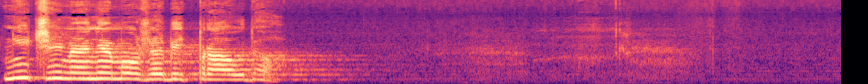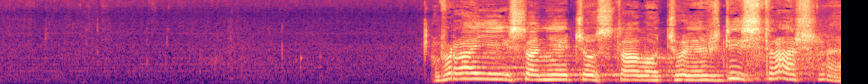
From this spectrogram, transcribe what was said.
Nič iné nemôže byť pravda. V raji sa niečo stalo, čo je vždy strašné.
